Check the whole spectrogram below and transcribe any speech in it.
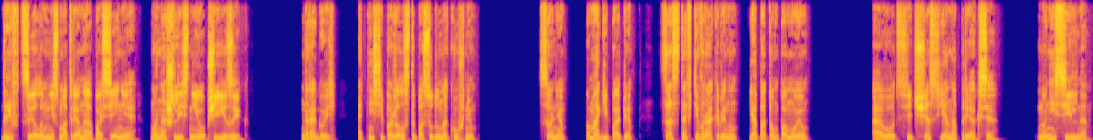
да и в целом, несмотря на опасения, мы нашли с ней общий язык. «Дорогой, отнеси, пожалуйста, посуду на кухню». «Соня, помоги папе. Составьте в раковину, я потом помою». А вот сейчас я напрягся. Но не сильно.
